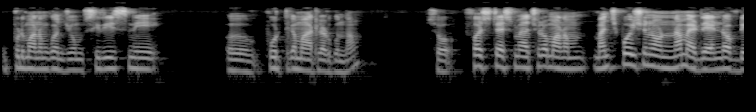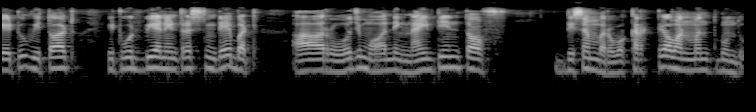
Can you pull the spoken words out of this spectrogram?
ఇప్పుడు మనం కొంచెం సిరీస్ని పూర్తిగా మాట్లాడుకుందాం. సో ఫస్ట్ టెస్ట్ మ్యాచ్లో మనం మంచి పొజిషన్లో ఉన్నాం at the end of day two we thought it would be an interesting day but ఆ రోజు మార్నింగ్ నైన్టీన్త్ ఆఫ్ డిసెంబర్ కరెక్ట్గా వన్ మంత్ ముందు.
